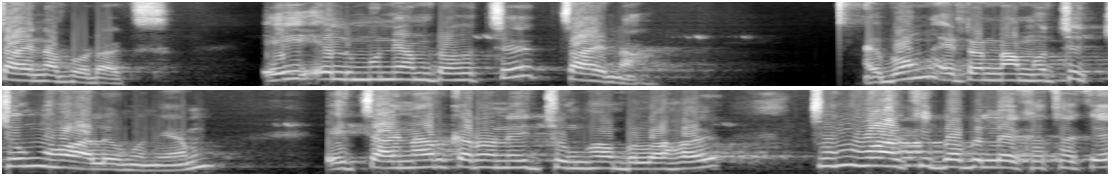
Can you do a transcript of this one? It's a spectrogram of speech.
চায়না প্রোডাক্টস এই অ্যালুমিনিয়ামটা হচ্ছে চায়না। এবং এটার নাম হচ্ছে চুংহা অ্যালুমিনিয়াম। এই চায়নার কারণে চুংহোয়া বলা হয়। চুংহোয়া কীভাবে লেখা থাকে,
